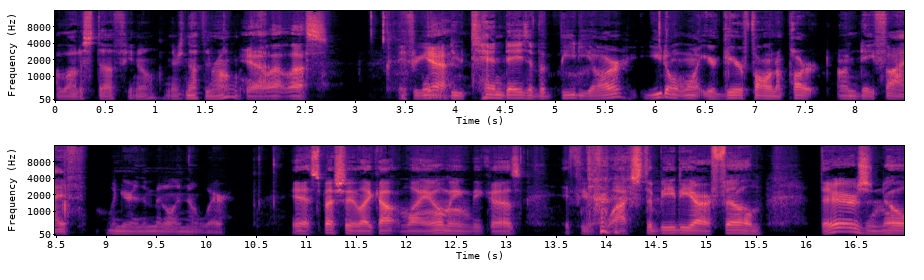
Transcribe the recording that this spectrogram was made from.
a lot of stuff. You know, there's nothing wrong with Yeah, a lot less. If you're going to Yeah. do 10 days of a BDR, you don't want your gear falling apart on day five when you're in the middle of nowhere. Yeah, especially like out in Wyoming, because if you've watched the BDR film, there's no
